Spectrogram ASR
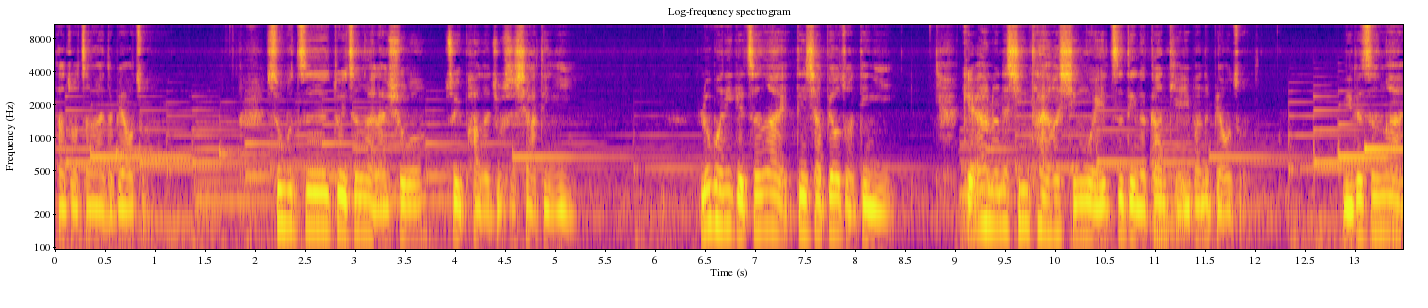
当做真爱的标准。殊不知，对真爱来说，最怕的就是下定义。如果你给真爱定下标准定义，给爱人的心态和行为制定了钢铁一般的标准，你的真爱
